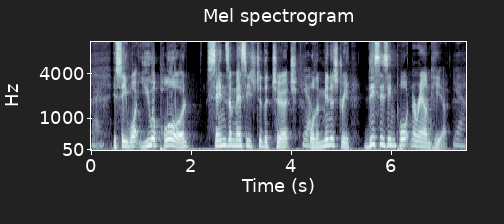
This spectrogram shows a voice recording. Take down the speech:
Right. You see, what you applaud sends a message to the church yeah. or the ministry this is important around here. Yeah.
